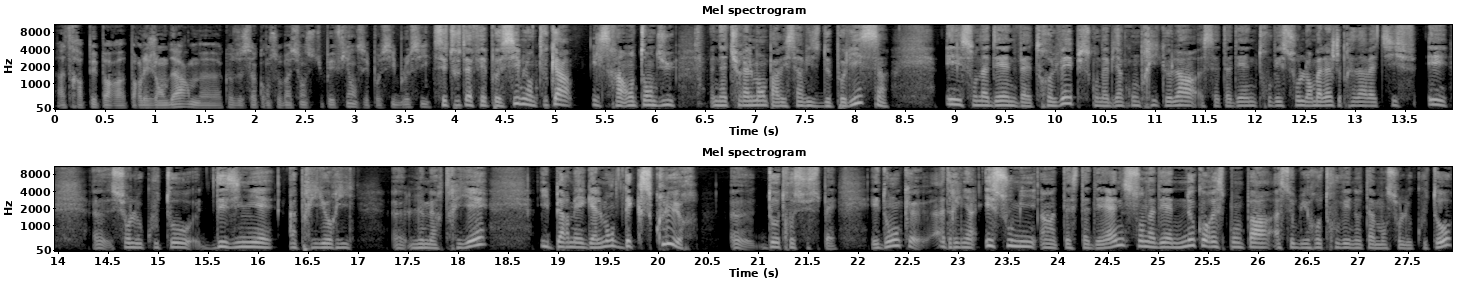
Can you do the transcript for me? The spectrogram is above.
attraper par, par les gendarmes à cause de sa consommation de stupéfiants, c'est possible aussi. C'est tout à fait possible. En tout cas, il sera entendu naturellement par les services de police et son ADN va être relevé puisqu'on a bien compris que là, cet ADN trouvé sur l'emballage de préservatif et sur le couteau désigné a priori euh, le meurtrier. Il permet également d'exclure euh, d'autres suspects. Et donc, euh, Adrien est soumis à un test ADN. Son ADN ne correspond pas à celui retrouvé notamment sur le couteau.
